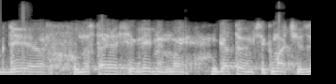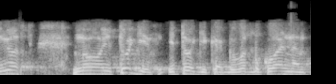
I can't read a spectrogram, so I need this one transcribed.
где в настоящее время мы готовимся к матчу звезд Но итоги, итоги как бы вот буквально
